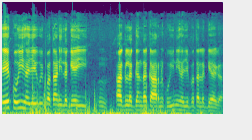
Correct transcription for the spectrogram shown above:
ਇਹ ਕੋਈ ਹਜੇ ਕੋਈ ਪਤਾ ਨਹੀਂ ਲੱਗਿਆ ਜੀ। ਹੂੰ। ਅੱਗ ਲੱਗਣ ਦਾ ਕਾਰਨ ਕੋਈ ਨਹੀਂ ਹਜੇ ਪਤਾ ਲੱਗਿਆ ਹੈਗਾ।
